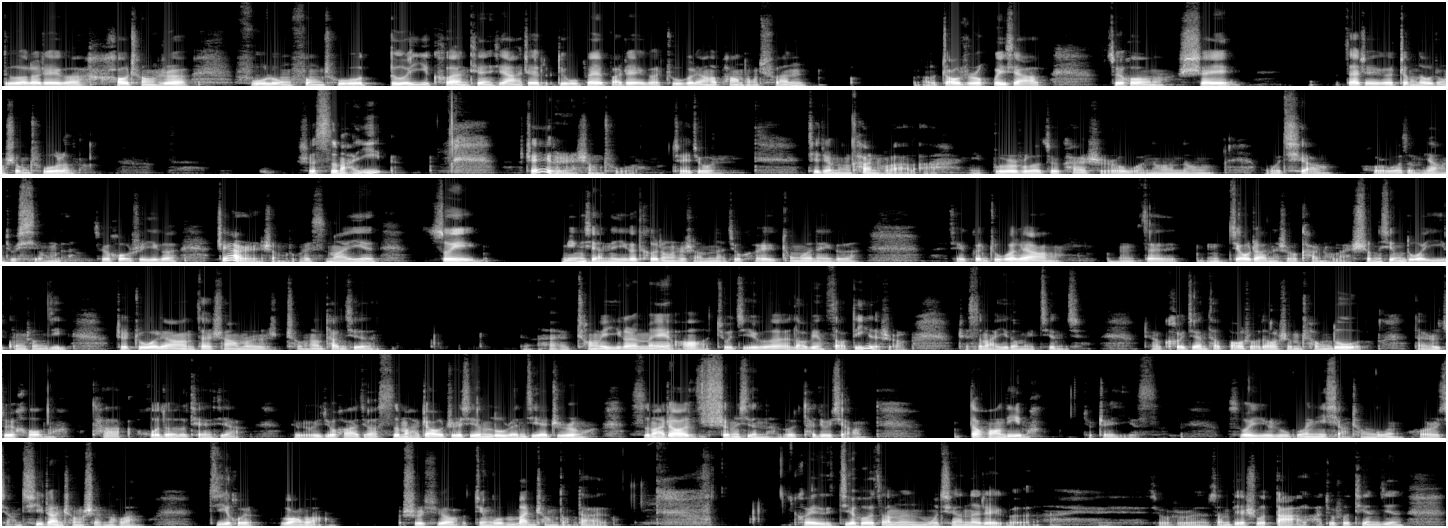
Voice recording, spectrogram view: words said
得了这个号称是伏龙凤雏。得一可安天下，这刘备把这个诸葛亮和庞统全招之麾下了。最后呢，谁在这个争斗中胜出了呢？是司马懿，这个人胜出，这就这就能看出来了啊！你不是说最开始我能能我强或者我怎么样就行的，最后是一个这样人胜出。这司马懿。最明显的一个特征是什么呢？就可以通过那个这跟诸葛亮嗯在交战的时候看出来，生性多疑，空城计。这诸葛亮在上面城上弹琴，哎，城里一个人没有，就几个老兵扫地的时候，这司马懿都没进去。这可见他保守到什么程度了。但是最后呢，他获得了天下。就有一句话叫“司马昭之心，路人皆知”嘛。司马昭什么心呢？他就想当皇帝嘛，就这意思。所以，如果你想成功，或者想七战成神的话，机会往往是需要经过漫长等待的。可以结合咱们目前的这个，就是咱别说大了，就说天津，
